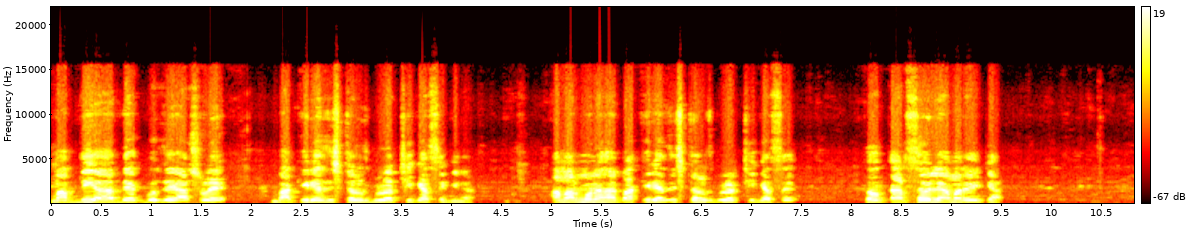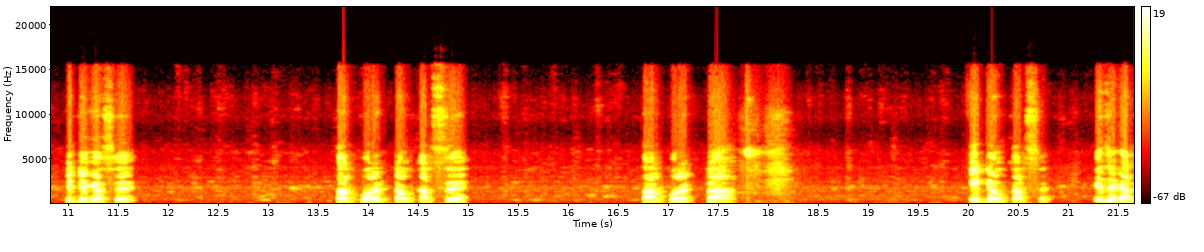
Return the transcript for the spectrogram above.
মাপ দিয়া দেখব যে আসলে বাকি রেজিস্ট্যান্সগুলো ঠিক আছে কিনা। আমার মনে হয় বাকি রেজিস্ট্যান্সগুলো ঠিক আছে। তো কাটছে হইলে আমার এইটা? এটা গেছে। তারপরেরটাও কাটছে। তারপরেরটা এটাও কাটছে। এ জায়গার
